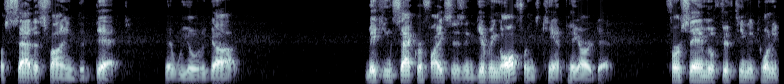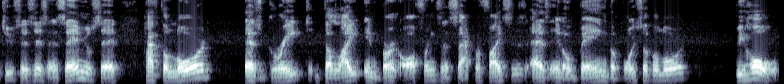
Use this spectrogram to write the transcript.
of satisfying the debt that we owe to God. Making sacrifices and giving offerings can't pay our debt. 1 Samuel 15 and 22 says this And Samuel said, Hath the Lord as great delight in burnt offerings and sacrifices as in obeying the voice of the Lord? Behold,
